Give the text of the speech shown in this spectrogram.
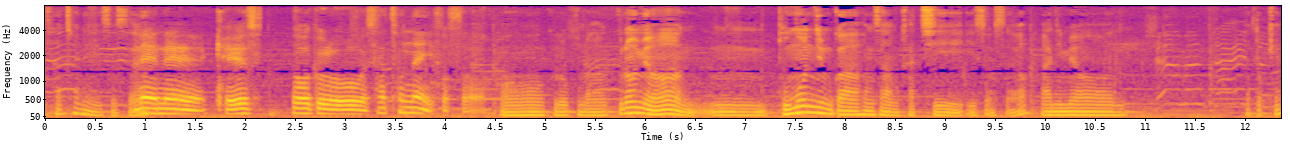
사천에 있었어요. 네, 네. 계속으로 사천에 있었어요. 어 그렇구나. 그러면 음, 부모님과 항상 같이 있었어요? 아니면 어떻게?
